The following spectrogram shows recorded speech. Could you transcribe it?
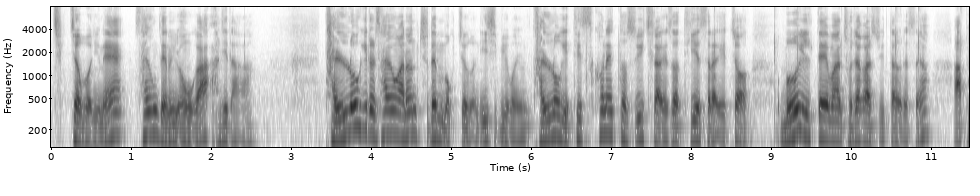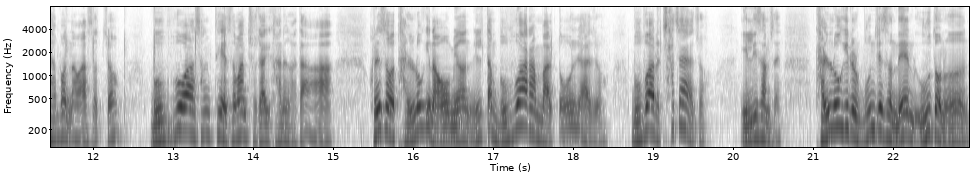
직접 원인에 사용되는 용어가 아니다. 달로기를 사용하는 주된 목적은 22번입니다. 달로기 디스커넥터 스위치라 해서 DS라 했죠. 뭐일 때만 조작할 수 있다 그랬어요? 앞에 한번 나왔었죠. 무부하 상태에서만 조작이 가능하다. 그래서 달로기 나오면 일단 무부하란 말 떠올려야죠. 무부하를 찾아야죠. 1, 2, 3, 4. 달로기를 문제에서 낸 의도는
